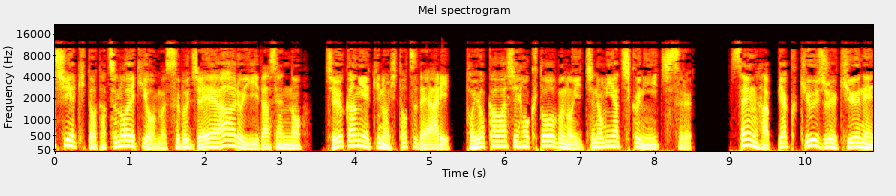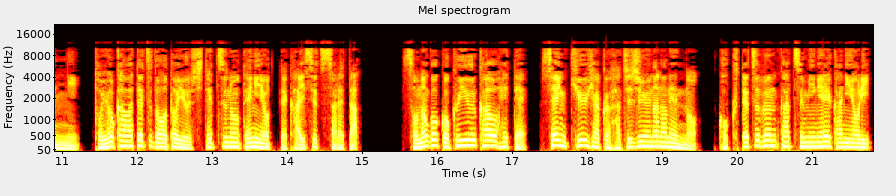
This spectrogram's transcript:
橋駅と辰野駅を結ぶ JR 飯田線の中間駅の一つであり、豊川市北東部の一宮地区に位置する。1899年に豊川鉄道という私鉄の手によって開設された。その後国有化を経て、1987年の国鉄分割民営化により、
